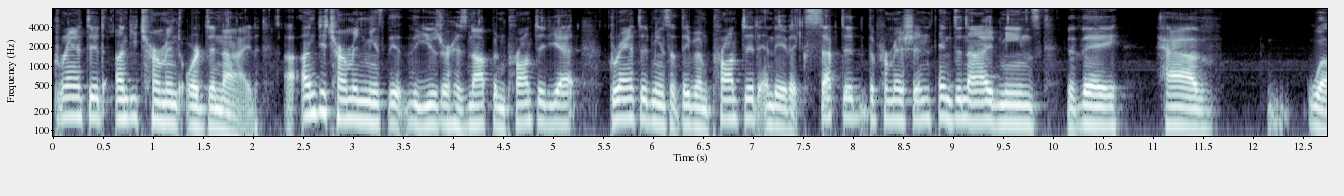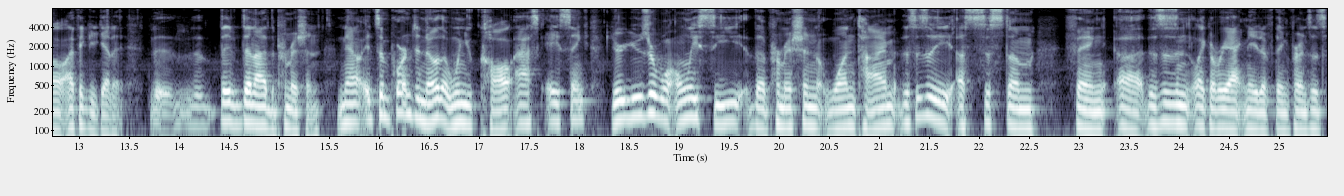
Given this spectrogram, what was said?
granted, undetermined, or denied. Uh, undetermined means that the user has not been prompted yet. Granted means that they've been prompted and they've accepted the permission. And denied means that they have well, I think you get it. They've denied the permission. Now, it's important to know that when you call ask async, your user will only see the permission one time. This is a, a system thing. Uh, this isn't like a React Native thing, for instance.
